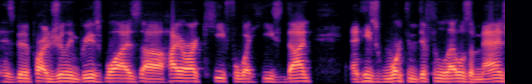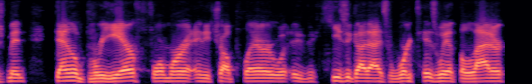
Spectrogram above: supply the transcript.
has been a part of Julien BriseBois' uh, hierarchy for what he's done and he's worked in different levels of management. Daniel Briere, former NHL player, he's a guy that has worked his way up the ladder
